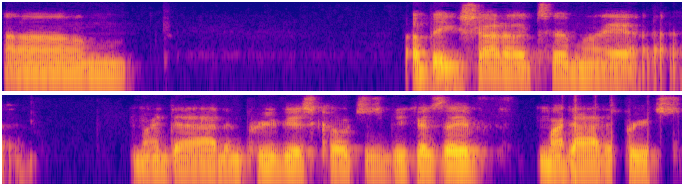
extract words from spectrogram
Um, a big shout out to my uh, my dad and previous coaches because they've my dad has preached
